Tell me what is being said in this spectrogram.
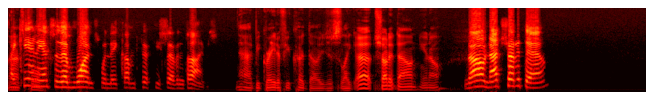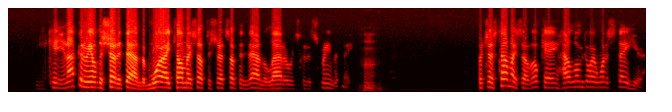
I That's can't cool. answer them once when they come fifty-seven times. Yeah, it'd be great if you could though. You just like, uh, shut it down. You know. No, not shut it down. You can't, you're not going to be able to shut it down. The more I tell myself to shut something down, the louder it's going to scream at me. Hmm. But just tell myself, okay, how long do I want to stay here?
